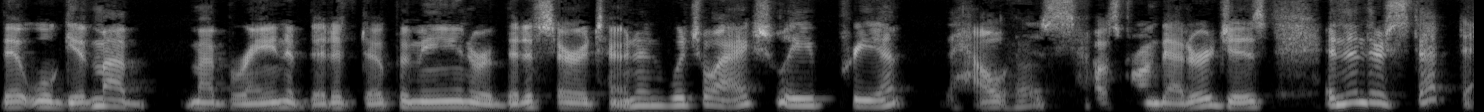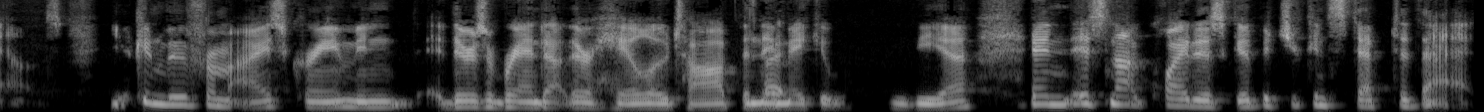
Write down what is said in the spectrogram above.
that will give my my brain a bit of dopamine or a bit of serotonin, which will actually preempt how mm-hmm. how strong that urge is. And then there's step downs. You can move from ice cream, and there's a brand out there, Halo Top, and they right. make it stevia, and it's not quite as good, but you can step to that.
